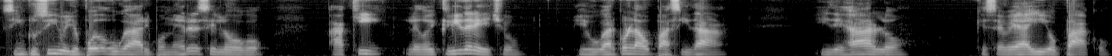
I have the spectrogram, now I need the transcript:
Si inclusive yo puedo jugar y poner ese logo aquí le doy clic derecho y jugar con la opacidad y dejarlo que se vea ahí opaco.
